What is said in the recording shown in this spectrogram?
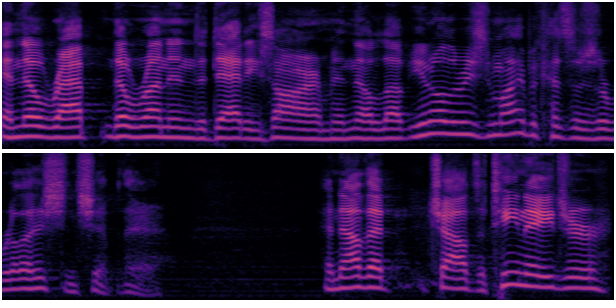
and they'll wrap they'll run into daddy's arm and they'll love you know the reason why? Because there's a relationship there. And now that child's a teenager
